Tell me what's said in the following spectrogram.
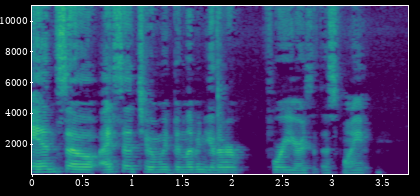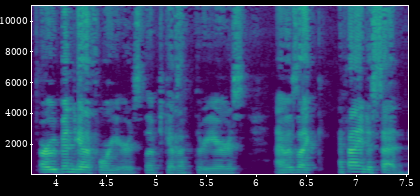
And so I said to him, we'd been living together four years at this point or we've been together four years, lived together three years. I was like, I finally just said,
